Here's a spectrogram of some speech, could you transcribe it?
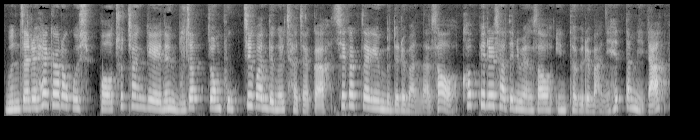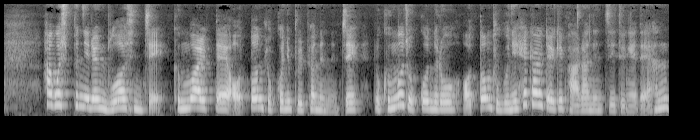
문제를 해결하고 싶어 초창기에는 무작정 복지관 등을 찾아가 시각장애인 분들을 만나서 커피를 사드리면서 인터뷰를 많이 했답니다. 하고 싶은 일은 무엇인지, 근무할 때 어떤 조건이 불편했는지, 또 근무 조건으로 어떤 부분이 해결되기 바라는지 등에 대한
